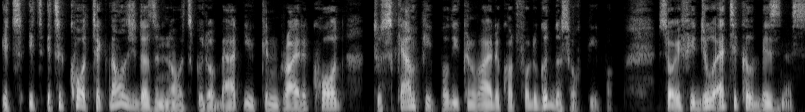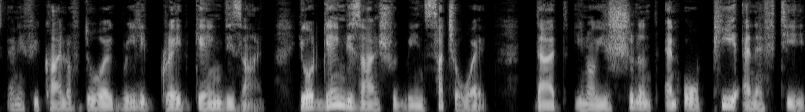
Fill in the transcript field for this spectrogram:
it's, it's, it's a code. Technology doesn't know it's good or bad. You can write a code to scam people. You can write a code for the goodness of people. So if you do ethical business and if you kind of do a really great game design, your game design should be in such a way that, you know, you shouldn't, an OP NFT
